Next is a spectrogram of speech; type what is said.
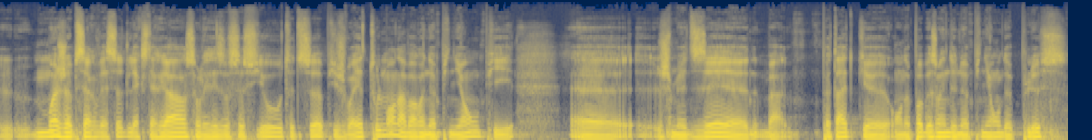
euh, moi, j'observais ça de l'extérieur, sur les réseaux sociaux, tout ça. Puis, je voyais tout le monde avoir une opinion. Puis, euh, je me disais, ben, peut-être qu'on n'a pas besoin d'une opinion de plus.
